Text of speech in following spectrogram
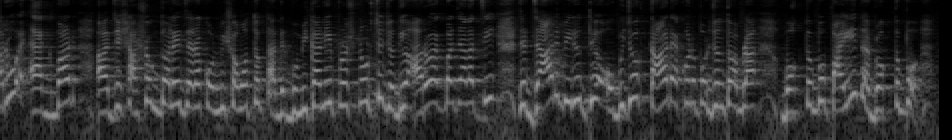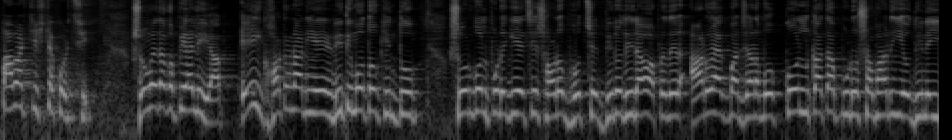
আরও একবার যে শাসক দলের যারা কর্মী সমর্থক তাদের ভূমিকা নিয়ে প্রশ্ন উঠছে। যদিও আরও একবার জানাচ্ছি যে যার বিরুদ্ধে অভিযোগ তার এখনও পর্যন্ত আমরা বক্তব্য পাইনি তার বক্তব্য পাওয়ার চেষ্টা করছি। সঙ্গে থাকো পিয়ালি এই ঘটনা নিয়ে রীতিমতো কিন্তু শোরগোল পড়ে গিয়েছে, সরব হচ্ছে বিরোধীরাও। আপনাদের আরও একবার জানাব, কলকাতা পুরসভারই অধীনেই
